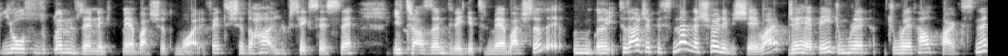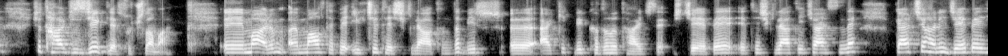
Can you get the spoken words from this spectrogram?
yolsuzlukların üzerine gitmeye başladı muhalefet. İşte daha yüksek sesle itirazlarını dile getirmeye başladı. E, iktidar cephesinden de şöyle bir şey var. CHP'yi Cumhuriyet, Cumhuriyet Halk Partisi'ni işte tacizcilikle suçlama. E, malum e, Maltepe ilçe teşkilatında bir e, erkek bir kadını taciz etmiş CHP e, teşkilatı içerisinde. Gerçi hani CHP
